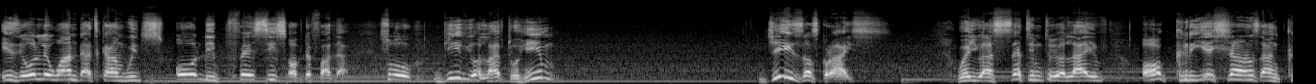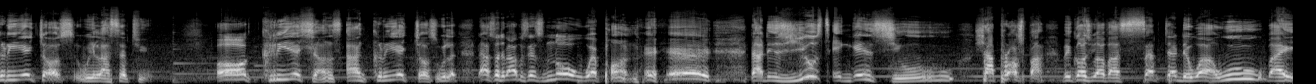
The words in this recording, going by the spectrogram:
Is the only one that can withhold the faces of the Father. So give your life to Him. Jesus Christ when you accept Him to your life, all creations and creatures will accept you. All creations and creatures will. That's what the Bible says. No weapon that is used against you shall prosper because you have accepted the one who by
